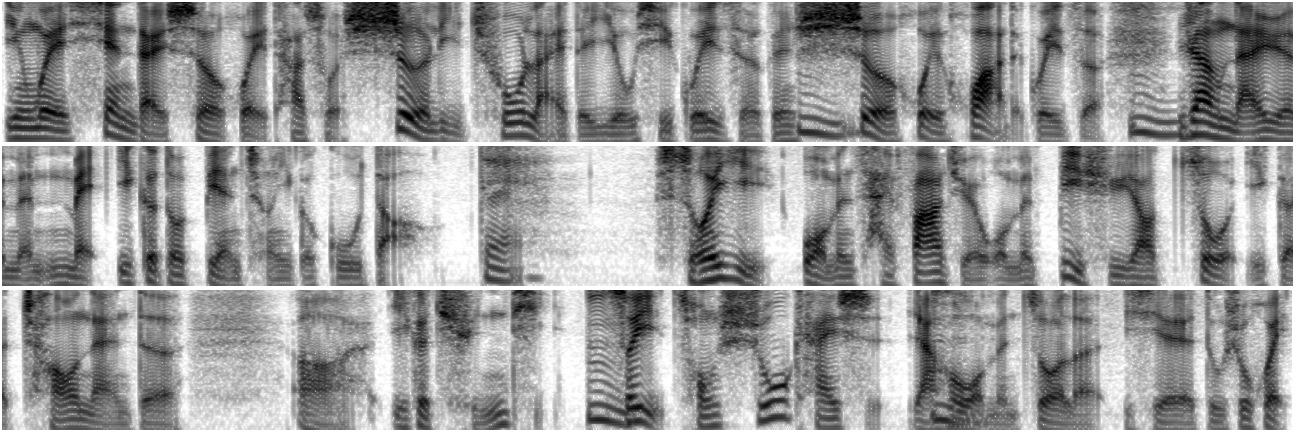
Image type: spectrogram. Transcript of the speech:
因为现代社会它所设立出来的游戏规则跟社会化的规则，嗯，让男人们每一个都变成一个孤岛，对，所以我们才发觉我们必须要做一个超男的呃一个群体。嗯。所以从书开始，然后嗯。我们做了一些读书会，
